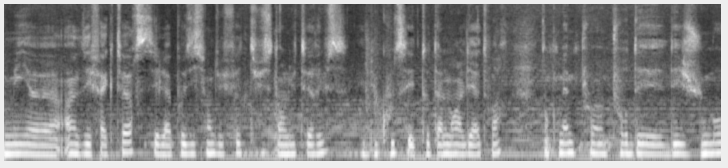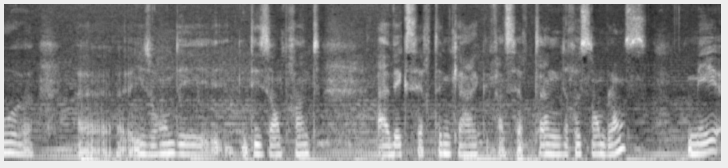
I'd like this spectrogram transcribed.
Mais euh, un des facteurs, c'est la position du fœtus dans l'utérus. Et du coup, c'est totalement aléatoire. Donc, même pour, des, jumeaux, ils auront des, empreintes avec certaines, enfin, certaines ressemblances. Mais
